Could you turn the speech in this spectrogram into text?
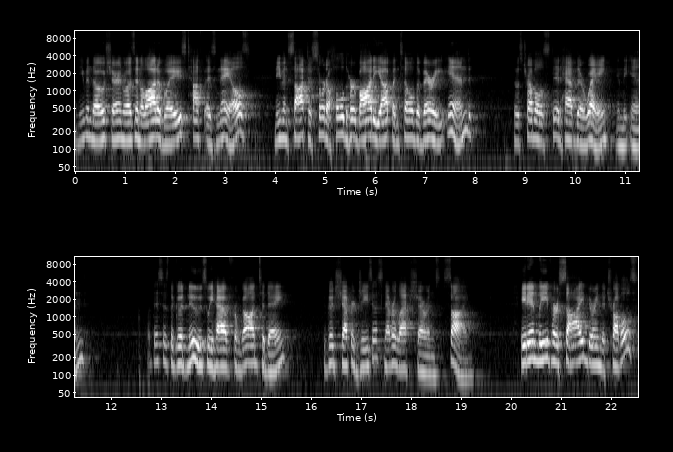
And even though Sharon was in a lot of ways tough as nails, and even sought to sort of hold her body up until the very end, those troubles did have their way in the end. But this is the good news we have from God today. The Good Shepherd Jesus never left Sharon's side. He didn't leave her side during the troubles,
